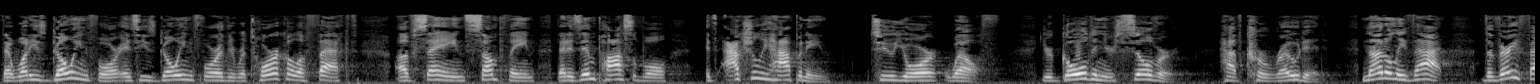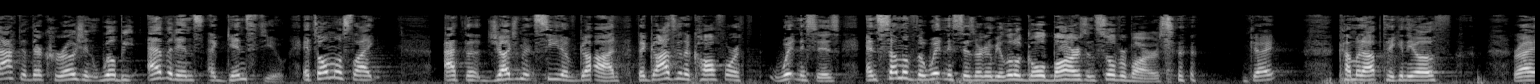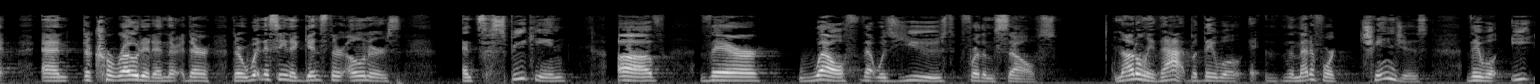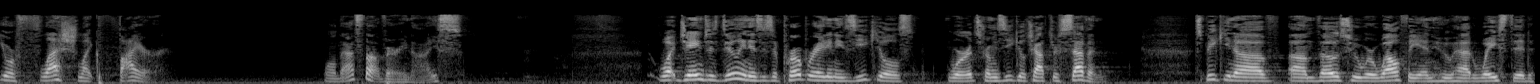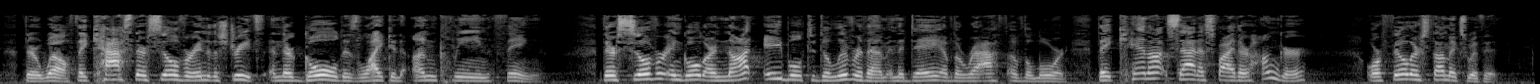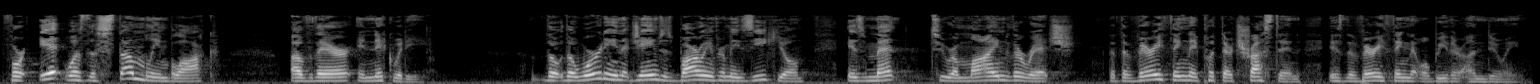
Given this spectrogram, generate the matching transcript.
That what he's going for is he's going for the rhetorical effect of saying something that is impossible. It's actually happening to your wealth. Your gold and your silver have corroded. Not only that, the very fact of their corrosion will be evidence against you. It's almost like at the judgment seat of God that God's going to call forth witnesses, and some of the witnesses are going to be little gold bars and silver bars. okay? Coming up, taking the oath, right? And they're corroded and they're, they're, they're witnessing against their owners and speaking of their wealth that was used for themselves. Not only that, but they will, the metaphor changes, they will eat your flesh like fire. Well, that's not very nice. What James is doing is he's appropriating Ezekiel's words from Ezekiel chapter 7. Speaking of um, those who were wealthy and who had wasted their wealth, they cast their silver into the streets, and their gold is like an unclean thing. Their silver and gold are not able to deliver them in the day of the wrath of the Lord. They cannot satisfy their hunger or fill their stomachs with it, for it was the stumbling block of their iniquity. The, the wording that James is borrowing from Ezekiel is meant to remind the rich that the very thing they put their trust in is the very thing that will be their undoing.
